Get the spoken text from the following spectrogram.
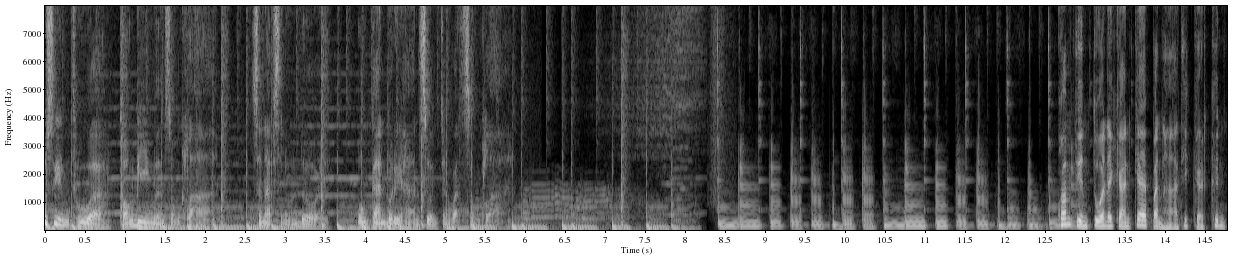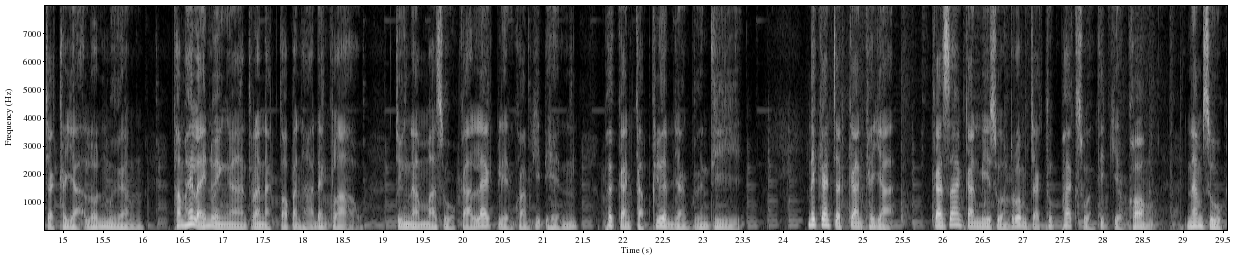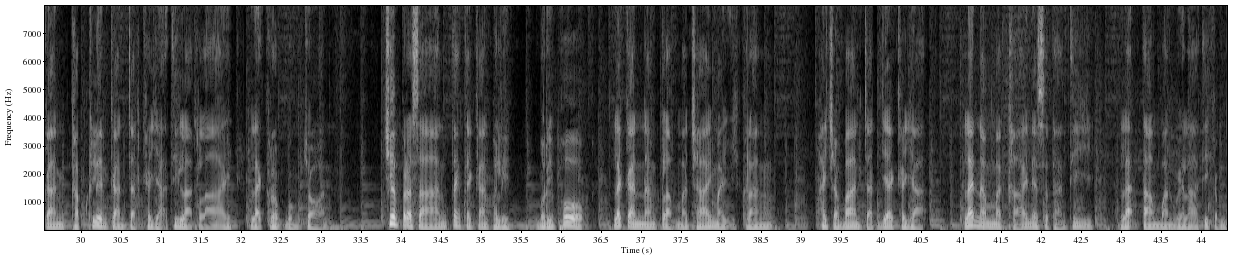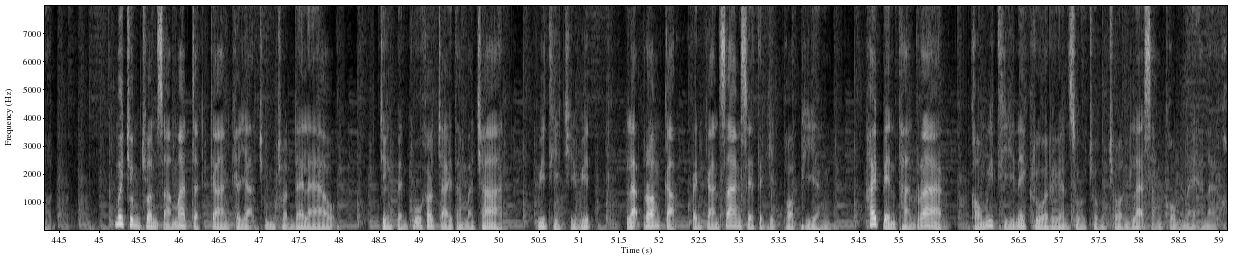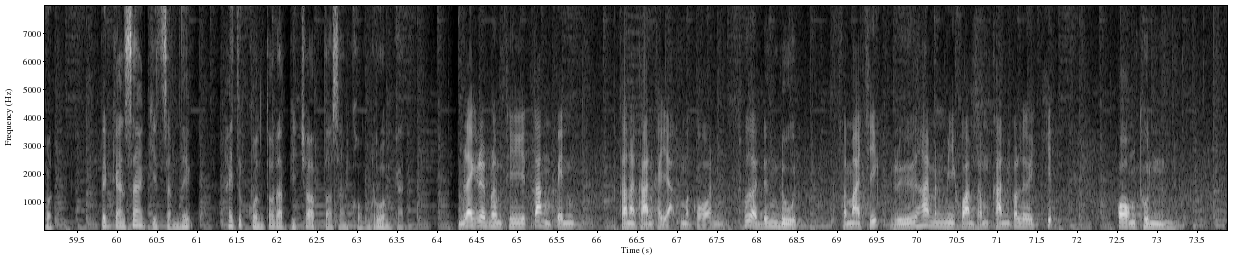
มุสลิมทัวร์ของดีเมืองสงขลา สนับสนุนโดย องค์การบริหารส่วนจังหวัดสงขลา ความตื่นตัวในการแก้ปัญหาที่เกิดขึ้นจากขยะล้นเมืองทำให้หลายหน่วยงานตระหนักต่อปัญหาดังกล่าว จึงนำมาสู่การแลกเปลี่ยนความคิดเห็น เพื่อการขับเคลื่อนอย่างพื้นที่ ในการจัดการขยะ การสร้างการมีส่วนร่วมจากทุกภาคส่วนที่เกี่ยวข้อง นำสู่การขับเคลื่อนการจัดขยะที่หลากหลาย และครบวงจร เชื่อมประสานตั้งแต่การผลิต บริโภค และการนำกลับมาใช้ใหม่อีกครั้ง ให้ชาวบ้านจัดแยกขยะ และนำมาขายในสถานที่ และตามวันเวลาที่กำหนด เมื่อชุมชนสามารถจัดการขยะชุมชนได้แล้ว จึงเป็นผู้เข้าใจธรรมชาติ วิถีชีวิต และพร้อมกับเป็นการสร้างเศรษฐกิจพอเพียง ให้เป็นฐานราก ของวิถีในครัวเรือนสู่ชุมชนและสังคมในอนาคต เป็นการสร้างจิตสำนึกให้ทุกคนต้องรับผิดชอบต่อสังคมร่วมกันแรกเริ่มเริ่มทีตั้งเป็นธนาคารขยะขึ้นมาก่อน เพื่อดึงดูดสมาชิกหรือให้มันมีความสำคัญก็เลยคิดกองทุน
